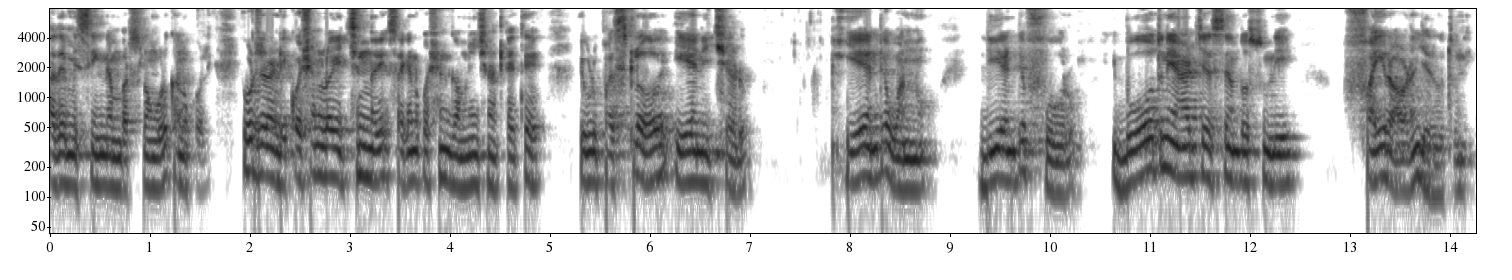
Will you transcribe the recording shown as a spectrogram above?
అదే మిస్సింగ్ నెంబర్స్లో కూడా కనుక్కోవాలి. ఇప్పుడు చూడండి క్వశ్చన్లో ఇచ్చింది సెకండ్ క్వశ్చన్ గమనించినట్లయితే ఇప్పుడు ఫస్ట్లో ఏ అని ఇచ్చాడు. ఏ అంటే వన్ డి అంటే ఫోర్ ఈ బోత్ని యాడ్ చేస్తే ఎంత వస్తుంది? ఫైవ్ రావడం జరుగుతుంది.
